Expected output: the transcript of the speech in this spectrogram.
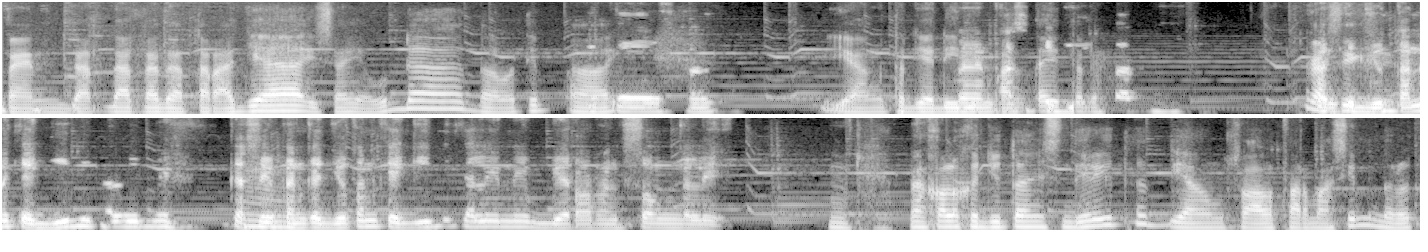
pengen dat- datar-datar aja? Isa ya udah, dalam arti, eh, yang terjadi di pengen kasih pantai itu. kasih kejutannya kayak gini kali ini kasih Hmm. kejutan kayak gini kali ini biar orang song kali Nah kalau kejutannya sendiri itu yang soal farmasi menurut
